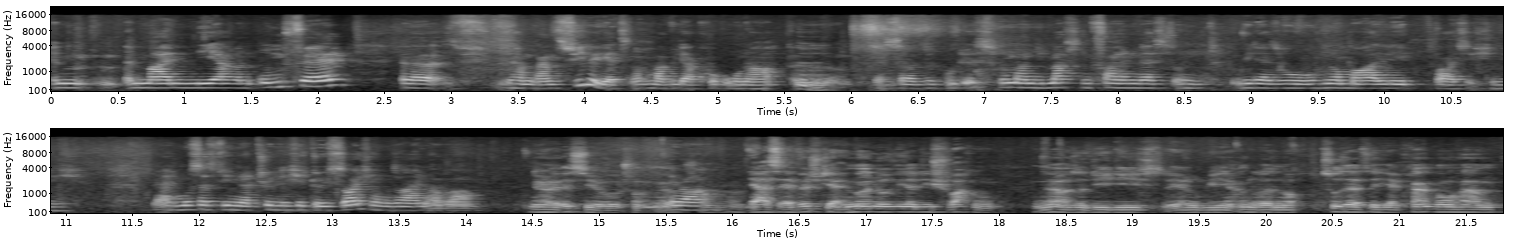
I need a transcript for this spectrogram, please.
im, in meinem näheren Umfeld, äh, wir haben ganz viele jetzt nochmal wieder Corona, äh, dass da so gut ist, wenn man die Masken fallen lässt und wieder so normal lebt, weiß ich nicht. Vielleicht muss das die natürliche Durchseuchung sein, aber Ja, ist sie wohl schon. Ja. ja, es erwischt ja immer nur wieder die Schwachen. Ne? Also die, die irgendwie andere noch zusätzliche Erkrankungen haben.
